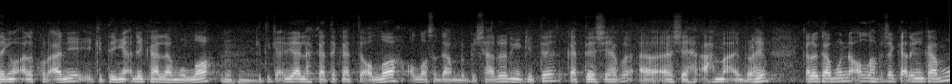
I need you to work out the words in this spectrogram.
tengok al-Quran ni kita ingat dia kalamullah. Mm-hmm. kita ingat dia adalah kata-kata Allah. Allah sedang berbicara dengan kita. Kata Syekh apa? Uh, Syekh Ahmad Ibrahim kalau kamu nak Allah bercakap dengan kamu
